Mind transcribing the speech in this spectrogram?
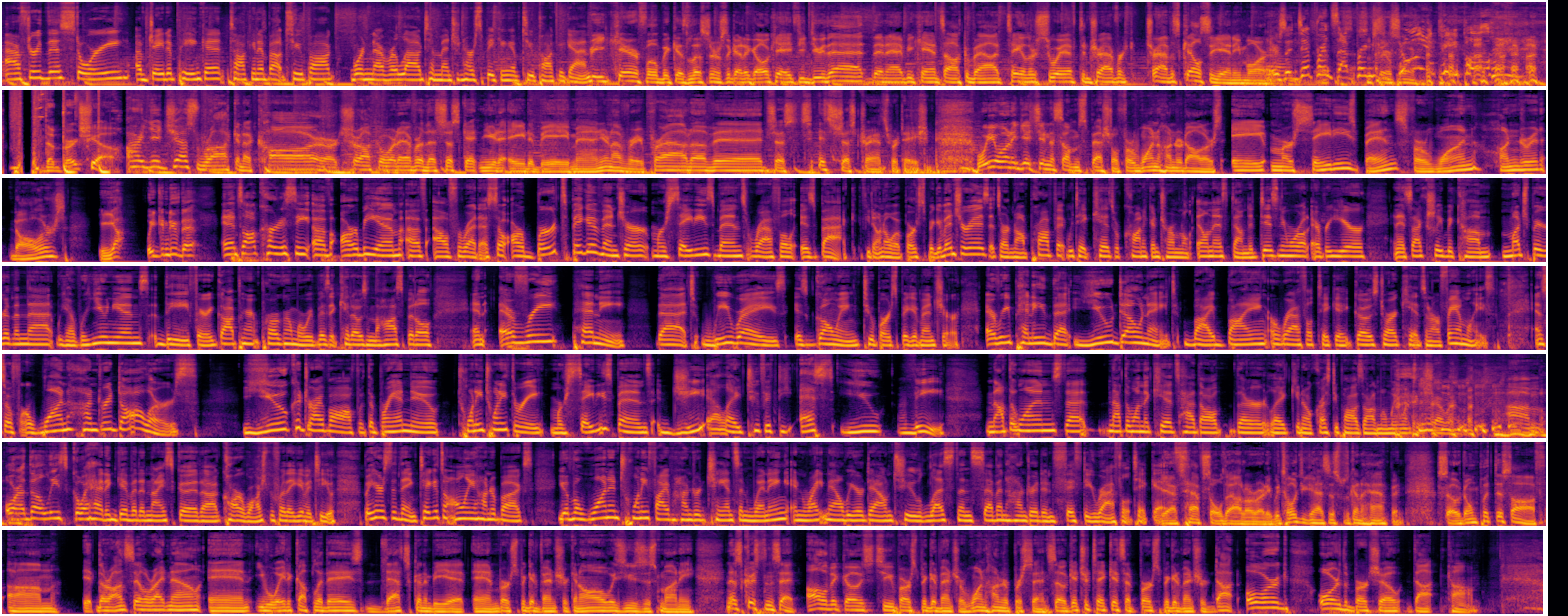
After this story of Jada Pinkett talking about Tupac, we're never allowed to mention her speaking of Tupac again. Be careful because listeners are going to go, okay, if you do that, then Abby can't talk about Taylor Swift and Travis, Travis Kelce anymore. There's a difference that brings joy to people. The Burt Show. Are you just rocking a car or a truck or whatever that's just getting you to A to B, man? You're not very proud of it. Just it's just transportation. We want to get you into something special for $100. A Mercedes Benz for $100. Yeah, we can do that. And it's all courtesy of RBM of Alpharetta. So our Burt's Big Adventure Mercedes Benz raffle is back. If you don't know what Burt's Big Adventure is, it's our nonprofit. We take kids with chronic and terminal illness down to Disney World every year. And it's actually become much bigger than that. We have reunions, the Fairy Godparent program where we visit kiddos in the hospital. And every penny that we raise is going to Burt's Big Adventure. Every penny that you donate by buying a raffle ticket goes to our kids and our families. And so for $100, you could drive off with the brand new 2023 Mercedes Benz GLA 250 SUV. Not the ones that, not the one the kids had all their like, you know, crusty paws on when we went to the showroom. um, or they'll at least go ahead and give it a nice, good uh, car wash before they give it to you. But here's the thing tickets are only 100 bucks. You have a 1 in 2,500 chance in winning. And right now we are down to less than 750 raffle tickets. Yeah, it's half sold out already. We told you guys this was going to happen. So don't put this off. Um, they're on sale right now, and you wait a couple of days, that's going to be it. And Burt's Big Adventure can always use this money. And as Kristen said, all of it goes to Burt's Big Adventure, 100%. So get your tickets at burtsbigadventure.org or theburtshow.com.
